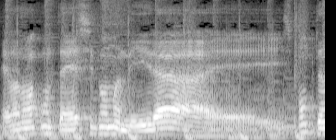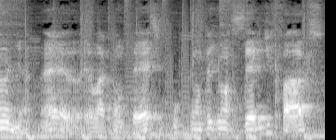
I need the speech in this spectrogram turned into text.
ela não acontece de uma maneira é, espontânea, né? Ela, acontece por conta de uma série de fatos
